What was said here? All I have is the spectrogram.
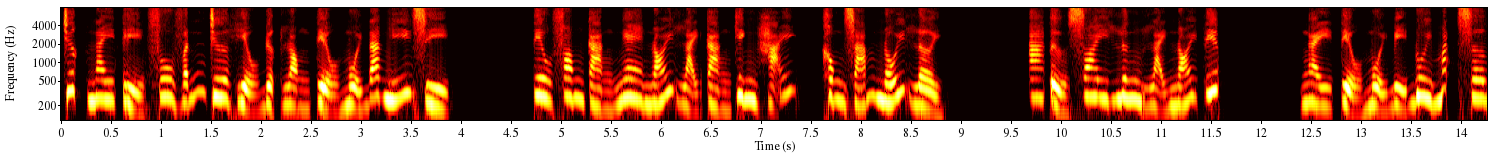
Trước nay tỷ phu vẫn chưa hiểu được lòng tiểu muội đã nghĩ gì. Tiêu phong càng nghe nói lại càng kinh hãi, không dám nối lời. A tử xoay lưng lại nói tiếp. Ngày tiểu muội bị đuôi mắt sơ.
